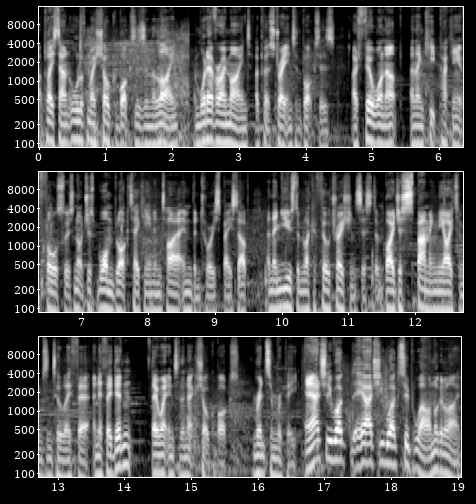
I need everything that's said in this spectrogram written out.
I placed down all of my shulker boxes in a line, and whatever I mined, I put straight into the boxes. I'd fill one up, and then keep packing it full so it's not just one block taking an entire inventory space up, and then use them like a filtration system by just spamming the items until they fit, and if they didn't, they went into the next shulker box. Rinse and repeat. And it actually worked it actually worked super well, I'm not gonna lie.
